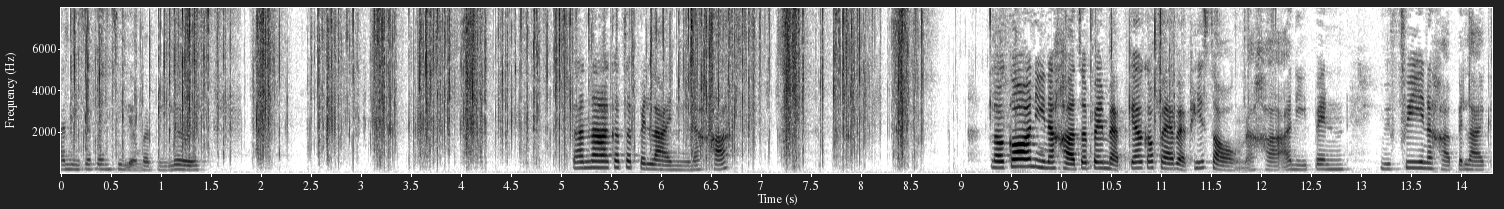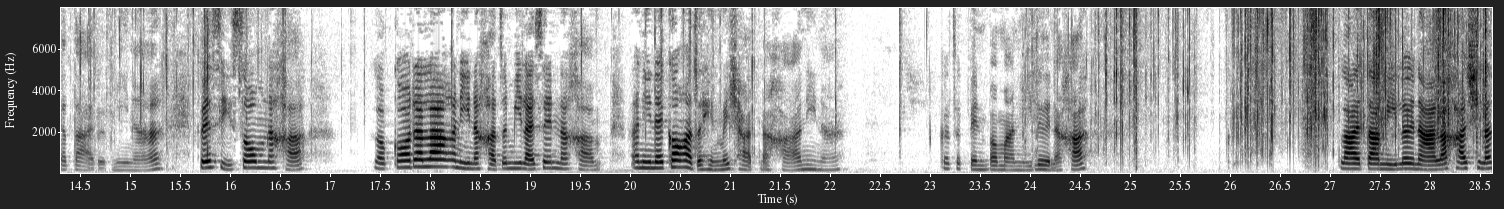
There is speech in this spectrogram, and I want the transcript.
อันนี้จะเป็นสีเหลืองแบบนี้เลย ด้านหน้าก็จะเป็นลายนี้นะคะ แล้วก็อันนี้นะคะจะเป็นแบบแก้วกาแฟแบบที่สองนะคะ อันนี้เป็นมิฟฟี่นะคะ เป็นลายกระต่ายแบบนี้นะ เป็นสีส้มนะคะ แล้วก็ด้านล่างอันนี้นะคะ จะมีลายเส้นนะคะ อันนี้ในกล้องอาจจะเห็นไม่ชัดนะคะนี่นะ ก็จะเป็นประมาณนี้เลยนะคะ ลายตามนี้เลยนะ ราคาชิ้นละ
